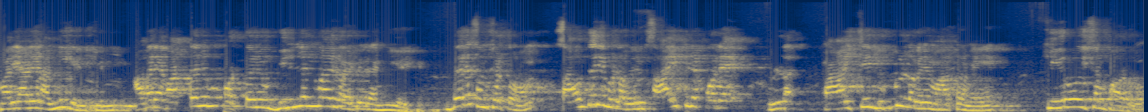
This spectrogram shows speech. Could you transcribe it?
മലയാളികൾ അംഗീകരിക്കും അവരെ വട്ടനും പൊട്ടനും വില്ലന്മാരുമായിട്ട് അംഗീകരിക്കും. ഇവരെ സംബന്ധിച്ചിടത്തോളം സൗന്ദര്യമുള്ളവരും സായിപ്പിനെ പോലെ ഉള്ള കാഴ്ചയിൽ ലുക്കുള്ളവരും മാത്രമേ ഹീറോയിസം പാടുള്ളൂ.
